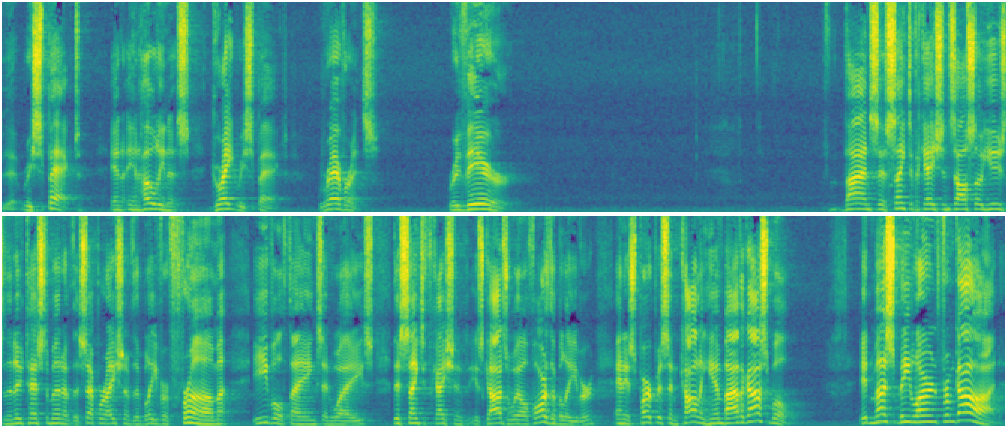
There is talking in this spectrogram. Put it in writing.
respect in, in holiness, great respect, reverence, revere, Vine says sanctification is also used in the New Testament of the separation of the believer from evil things and ways. This sanctification is God's will for the believer and his purpose in calling him by the gospel. It must be learned from God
